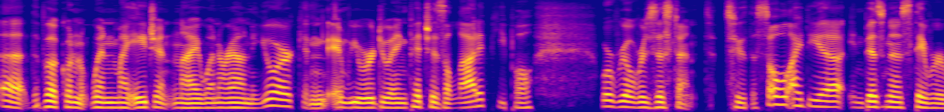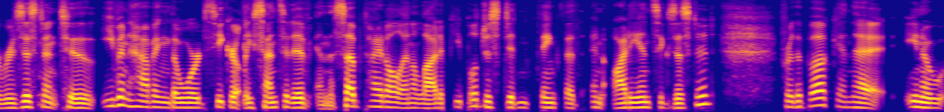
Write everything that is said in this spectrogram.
uh, the book, when when my agent and I went around New York and, and we were doing pitches, a lot of people were real resistant to the soul idea in business. They were resistant to even having the word secretly sensitive in the subtitle. And a lot of people just didn't think that an audience existed for the book and that, you know,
